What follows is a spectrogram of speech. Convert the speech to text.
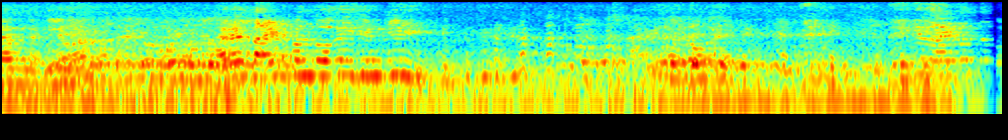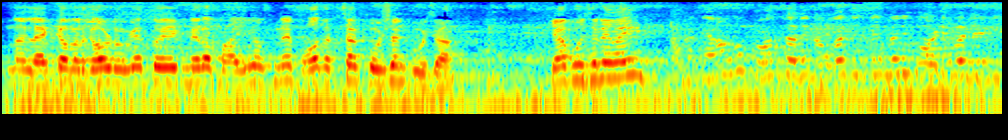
तीन निकले अरे लाइट बंद हो गई जिम की अपना लेग का वर्कआउट हो गया तो एक मेरा भाई है उसने बहुत अच्छा क्वेश्चन पूछा। क्या पूछ रहे भाई? मैं कह रहा हूँ कौन सा दिन होगा जिस दिन मेरी बॉडी बनेगी?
